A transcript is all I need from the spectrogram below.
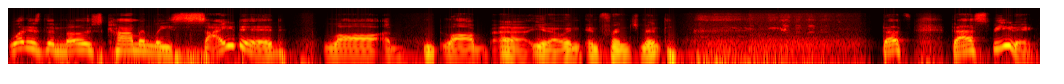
What is the most commonly cited law? Law, uh, you know, in, infringement. that's that's speeding,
